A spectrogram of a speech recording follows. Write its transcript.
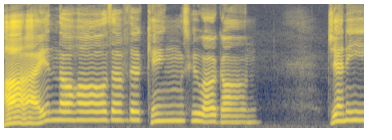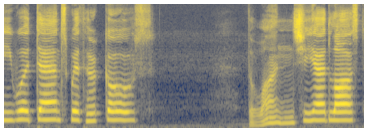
High in the halls of the kings who are gone, Jenny would dance with her ghost. The ones she had lost,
